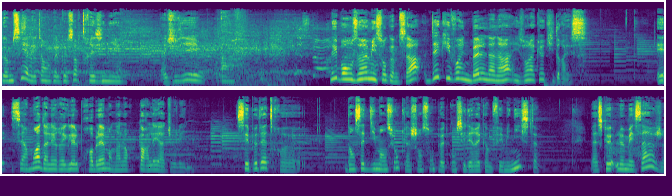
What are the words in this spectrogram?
Comme si elle était en quelque sorte résignée. Elle se dit Ah. Les bons hommes, ils sont comme ça. Dès qu'ils voient une belle nana, ils ont la queue qui dresse. Et c'est à moi d'aller régler le problème en allant parler à Jolene. C'est peut-être euh, dans cette dimension que la chanson peut être considérée comme féministe, parce que le message,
